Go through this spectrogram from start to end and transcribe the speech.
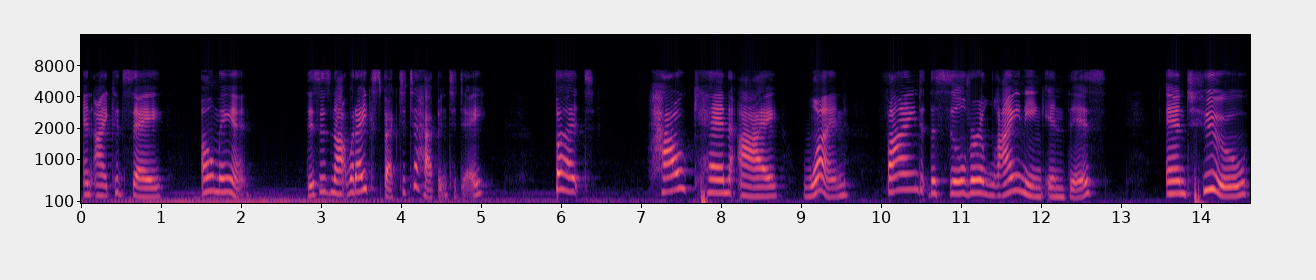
and I could say, oh man, this is not what I expected to happen today. But how can I, one, find the silver lining in this and two,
